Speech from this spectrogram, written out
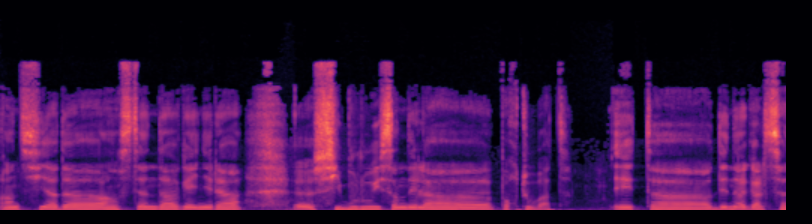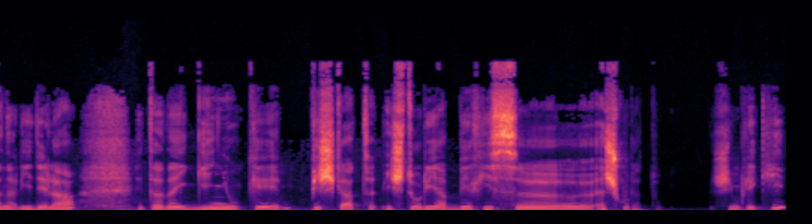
antzia da, anzten da, gainera, uh, ziburu izan dela uh, portu bat. Eta dena galtzen ari dela, eta nahi ginuke pixkat, historia berriz uh, eskuratu, simpleki.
